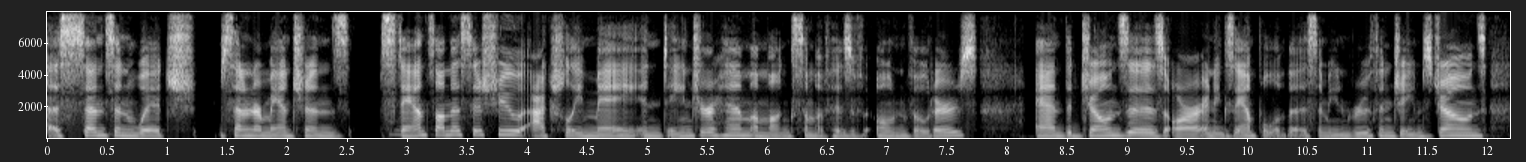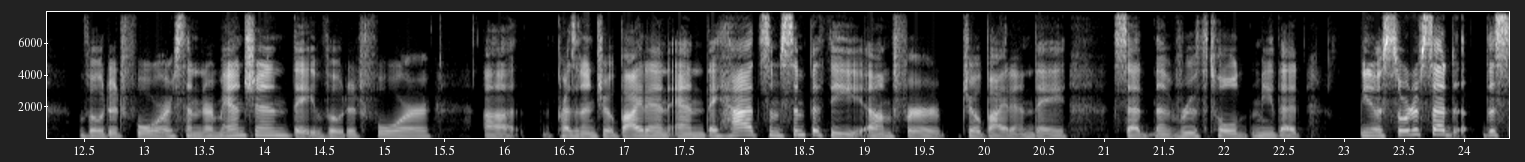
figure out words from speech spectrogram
a sense in which Senator Manchin's stance on this issue actually may endanger him among some of his own voters. And the Joneses are an example of this. I mean, Ruth and James Jones voted for Senator Manchin. They voted for uh, President Joe Biden, and they had some sympathy um, for Joe Biden. They said that Ruth told me that, you know, sort of said this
